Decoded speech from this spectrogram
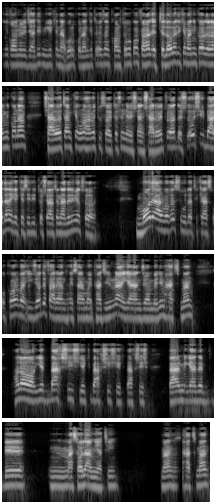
این قانون جدید میگه که نبار کلنگتو بزن کارتو بکن. فقط اطلاع بده که من این کار دارم می‌کنم. شرایطم که اونا همه تو سایتاشون نوشتن. شرایط رو داشته باشی. بعدا اگه کسی دید تو شرط نداری میاد سراغ. ما در واقع سهولت کسب و کار و ایجاد فرآیندهای سرمایه پذیری رو اگر انجام بدیم حتما حالا یه بخشیش یک بخشیش یک بخشیش برمیگرده به مسائل امنیتی. من حتما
